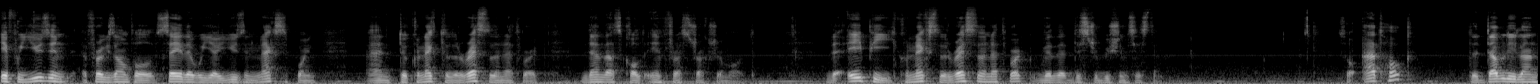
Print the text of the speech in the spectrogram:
If we're using, for example, say that we are using an access point and to connect to the rest of the network, then that's called infrastructure mode. The AP connects to the rest of the network with a distribution system. So ad hoc the WLAN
